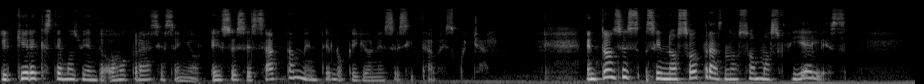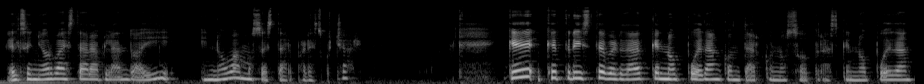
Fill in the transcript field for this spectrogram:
y quiere que estemos viendo, oh, gracias Señor. Eso es exactamente lo que yo necesitaba escuchar. Entonces, si nosotras no somos fieles, el Señor va a estar hablando ahí y no vamos a estar para escuchar. Qué, qué triste, ¿verdad? Que no puedan contar con nosotras, que no puedan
